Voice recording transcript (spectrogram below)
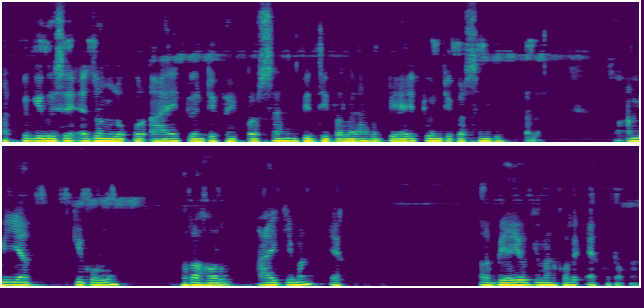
আঠটো কি কৈছে এজন লোকৰ আয় টুৱেণ্টি ফাইভ পাৰ্চেণ্ট বৃদ্ধি পালে আৰু ব্যয় টুৱেণ্টি পাৰ্চেণ্ট বৃদ্ধি পালে। চ' আমি ইয়াত কি কৰোঁ ধৰা হ'ল আয় কিমান? এশ টকা। আৰু ব্যয়ো কিমান কৰে? এশ টকা।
